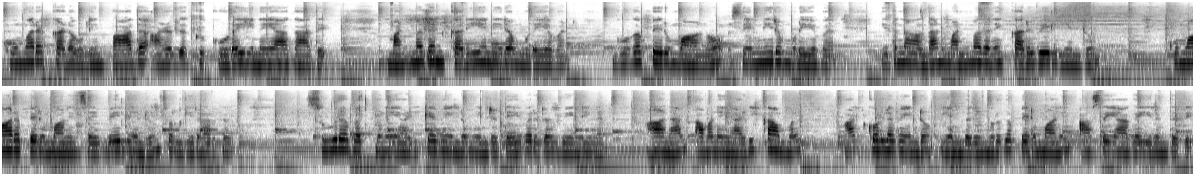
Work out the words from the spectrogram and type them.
குமரக் கடவுளின் பாத அழகுக்கு கூட இணையாகாது. மன்மதன் கரிய நிறம் உடையவன் குகப்பெருமானோ செந்நிறமுடையவர். இதனால்தான் மன்மதனை கருவேல் என்றும் குமார பெருமானை செவ்வேல் என்றும் சொல்கிறார்கள். சூரபத்மனை அழிக்க வேண்டும் என்று தேவர்கள் வேண்டினர். ஆனால் அவனை அழிக்காமல் ஆட்கொள்ள வேண்டும் என்பது முருகப்பெருமானின் ஆசையாக இருந்தது.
